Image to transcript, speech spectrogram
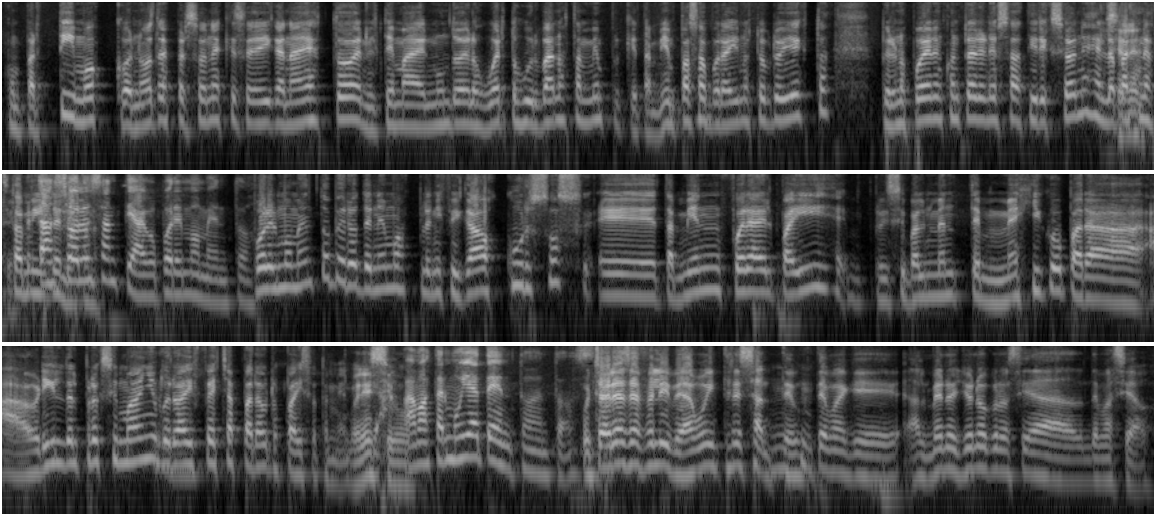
compartimos con otras personas que se dedican a esto en el tema del mundo de los huertos urbanos también, porque también pasa por ahí nuestro proyecto, pero nos pueden encontrar en esas direcciones, en la Excelente. página está mi Están solo en. Santiago por el momento. Por el momento, pero tenemos planificados cursos eh, también fuera del país, principalmente en México para abril del próximo año, pero hay fechas para otros países también. Buenísimo. Vamos a estar muy atentos entonces. Muchas gracias, Felipe. ah, Muy interesante. Un tema que al menos yo no conocía demasiado.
